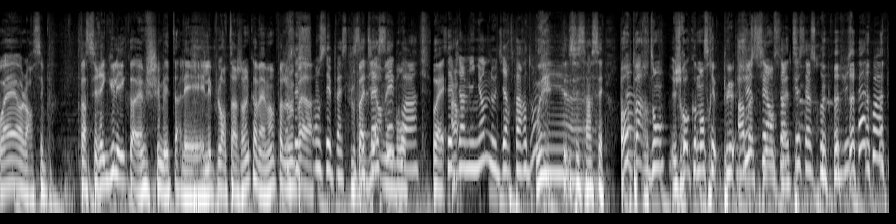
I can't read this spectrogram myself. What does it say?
Ouais, alors c'est enfin, c'est régulé quand même chez Meta les, les plantages quand même. Hein. Enfin, je On veux sait, pas. on sait pas ce qui pas s'est dire, passé, mais bon. quoi. Ouais. C'est alors- bien mignon de nous dire pardon. Ouais, euh, c'est ça, c'est. Oh pardon, je recommencerai plus. Ah Juste bah si en en sorte fait. que ça se reproduise pas, quoi.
